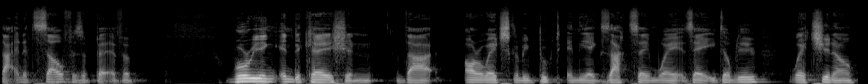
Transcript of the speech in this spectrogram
That in itself is a bit of a worrying indication that ROH is going to be booked in the exact same way as AEW, which, you know,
